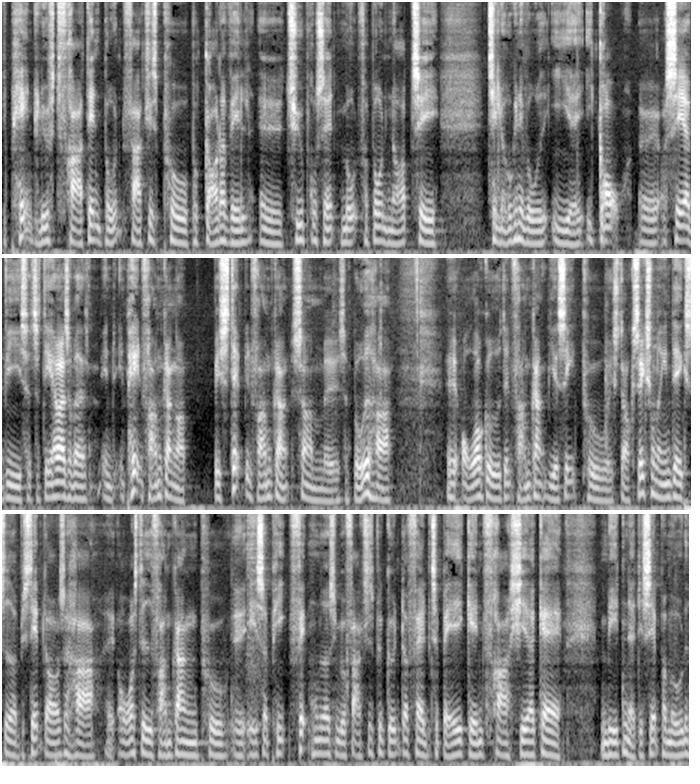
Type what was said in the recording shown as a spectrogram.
et pænt løft fra den bund, faktisk på, på godt og vel 20 procent mål fra bunden op til, til lukkeniveauet i, i går. Og ser vi, så, så det har altså været en, en pæn fremgang, og bestemt en fremgang, som, som både har øh, Øh, overgået den fremgang, vi har set på øh, Stock 600-indekset, og bestemt også har øh, oversteget fremgangen på S&P 500, som jo faktisk begyndte at falde tilbage igen fra cirka midten af december måned.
